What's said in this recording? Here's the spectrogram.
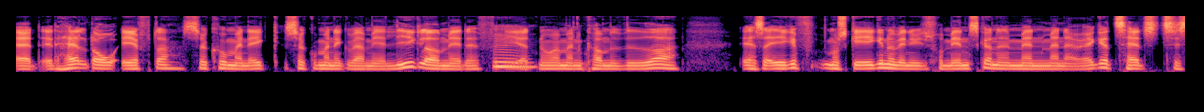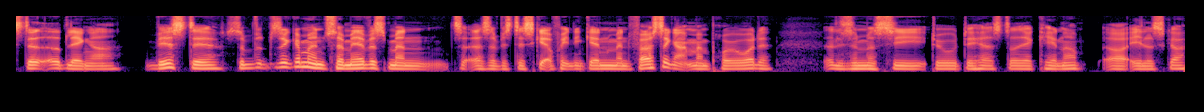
at et halvt år efter, så kunne man ikke, så kunne man ikke være mere ligeglad med det, fordi mm. at nu er man kommet videre. Altså ikke, måske ikke nødvendigvis fra menneskerne, men man er jo ikke attached til stedet længere. Hvis det, så, så kan man tage med, hvis, man, altså, hvis det sker for en igen. Men første gang, man prøver det, ligesom at sige, det er jo det her sted, jeg kender og elsker.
